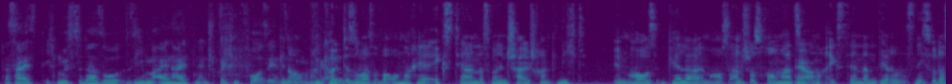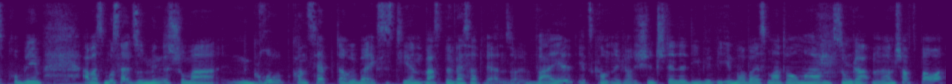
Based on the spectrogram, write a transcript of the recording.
Das heißt, ich müsste da so sieben Einheiten entsprechend vorsehen. Genau. So man könnte sowas aber auch nachher extern, dass man den Schallschrank nicht im Haus, im Keller, im Hausanschlussraum hat, sondern ja. noch extern, dann wäre das nicht so das Problem. Aber es muss halt zumindest schon mal ein grob Konzept darüber existieren, was bewässert werden soll. Weil, jetzt kommt nämlich auch die Schnittstelle, die wir wie immer bei Smart Home haben, zum Garten- und Landschaftsbauer.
